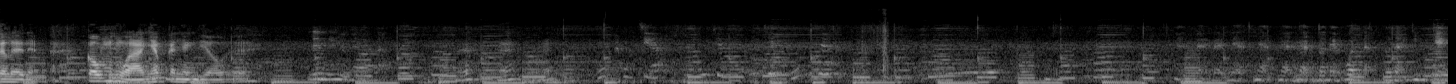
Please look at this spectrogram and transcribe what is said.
กันเลยเนี่ยก้มหัวแงบกันอย่างเดียวเลยเล่นกันอยู่แค่นั้น เจี๊ยบเจี๊ยบเจี๊ยบเจี๊ยบเนี่ยเนี่ยเนี่ยเนี่ยเนี่ยตัวเนี้ยอ้วนเนี่ยตัวเนี้ยกินเก่ง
